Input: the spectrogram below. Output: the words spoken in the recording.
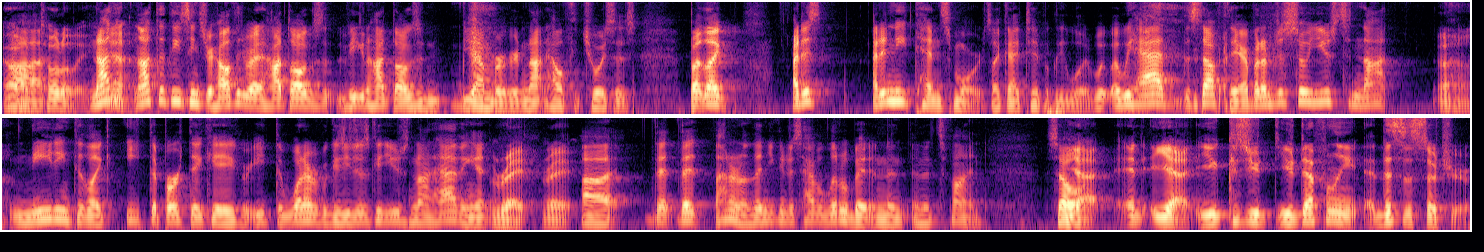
Uh, Oh, totally. Not Yeah. not that these things are healthy, right? Hot dogs, vegan hot dogs, and Beyond Burger, not healthy choices. But like, I just I didn't eat ten s'mores like I typically would. We, we had the stuff there, but I'm just so used to not Uh-huh. needing to like eat the birthday cake or eat the whatever because you just get used to not having it. Right. Right. Uh, that that I don't know. Then you can just have a little bit and then- and it's fine. So yeah and yeah you because you you definitely this is so true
